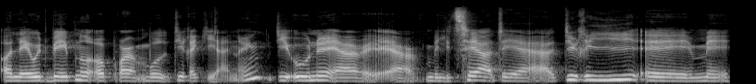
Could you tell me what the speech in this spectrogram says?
at lave et væbnet oprør mod de regerende. Ikke? De onde er, er militær, det er de rige øh, med,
